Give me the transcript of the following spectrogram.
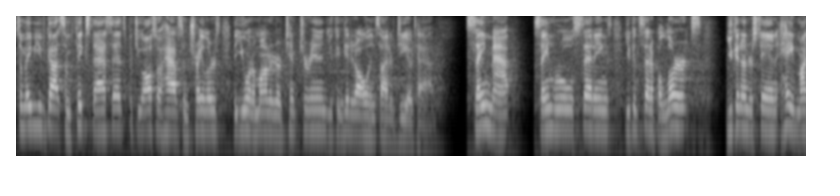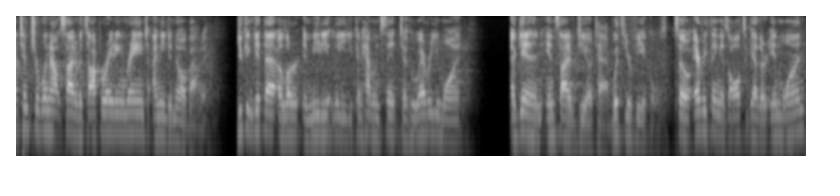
So maybe you've got some fixed assets, but you also have some trailers that you want to monitor temperature in. You can get it all inside of Geotab. Same map, same rules, settings. You can set up alerts. You can understand, hey, my temperature went outside of its operating range. I need to know about it. You can get that alert immediately. You can have them sent to whoever you want, again, inside of Geotab with your vehicles. So everything is all together in one.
